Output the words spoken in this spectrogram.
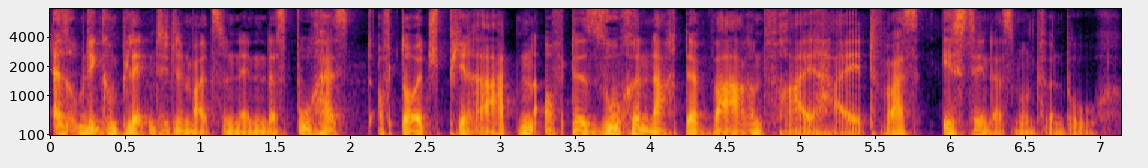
Also um den kompletten Titel mal zu nennen, das Buch heißt auf Deutsch Piraten auf der Suche nach der wahren Freiheit. Was ist denn das nun für ein Buch?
